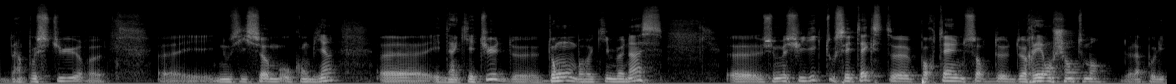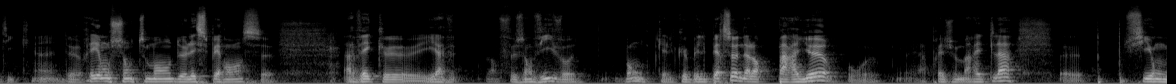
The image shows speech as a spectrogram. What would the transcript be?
d'imposture, et nous y sommes ô combien, et d'inquiétude, d'ombre qui menacent. Euh, je me suis dit que tous ces textes euh, portaient une sorte de, réenchantement de la politique, hein, de réenchantement de l'espérance. avec, et en faisant vivre bon, quelques belles personnes. Alors, par ailleurs, après je m'arrête là, si on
